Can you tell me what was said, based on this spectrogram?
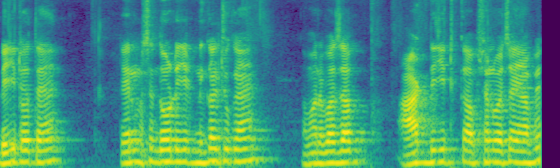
डिजिट होते हैं। टेन में से दो डिजिट निकल चुके हैं। हमारे पास अब आठ डिजिट का ऑप्शन बचा यहाँ पे।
